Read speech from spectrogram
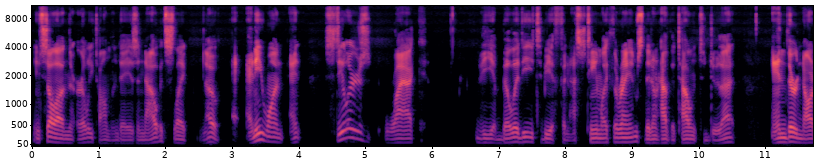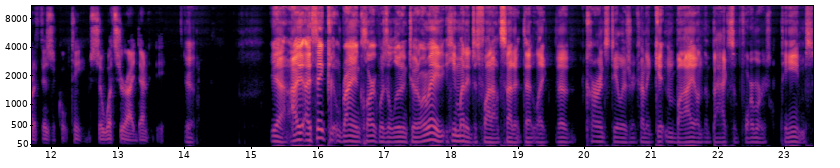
You saw in the early Tomlin days, and now it's like no, anyone and Steelers lack the ability to be a finesse team like the Rams. They don't have the talent to do that, and they're not a physical team. So what's your identity? Yeah, I, I think Ryan Clark was alluding to it, or maybe he might have just flat out said it that like the current Steelers are kind of getting by on the backs of former teams,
